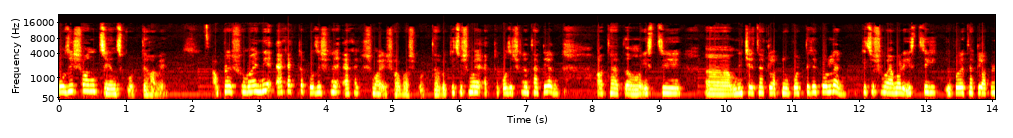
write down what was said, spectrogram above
পজিশন চেঞ্জ করতে হবে। আপনার সময় নিয়ে এক একটা পজিশনে এক এক সময় সহবাস করতে হবে। কিছু সময় একটা পজিশনে থাকলেন অর্থাৎ স্ত্রী নিচে থাকলে আপনি উপর থেকে করলেন, কিছু সময় আবার স্ত্রী উপরে থাকলে আপনি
